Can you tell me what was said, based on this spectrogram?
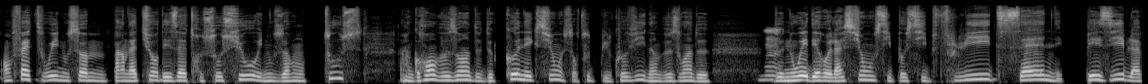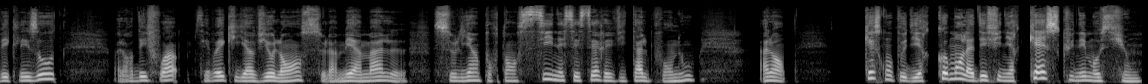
En fait, oui, nous sommes par nature des êtres sociaux et nous avons tous un grand besoin de, de connexion, et surtout depuis le Covid, un besoin de, de mmh. nouer des relations, si possible, fluides, saines et paisible avec les autres. Alors des fois, c'est vrai qu'il y a violence, cela met à mal ce lien pourtant si nécessaire et vital pour nous. Alors, qu'est-ce qu'on peut dire? Comment la définir? Qu'est-ce qu'une émotion?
